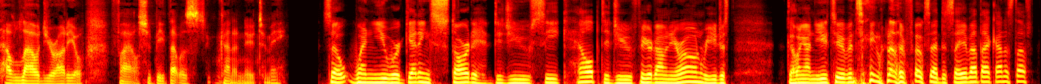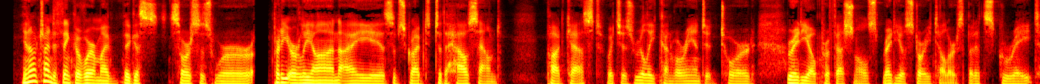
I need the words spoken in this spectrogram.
how loud your audio file should be, that was kind of new to me. So when you were getting started, did you seek help? Did you figure it out on your own? Were you just going on YouTube and seeing what other folks had to say about that kind of stuff? You know, I'm trying to think of where my biggest sources were. Pretty early on, I subscribed to the How Sound podcast, which is really kind of oriented toward radio professionals, radio storytellers, but it's great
